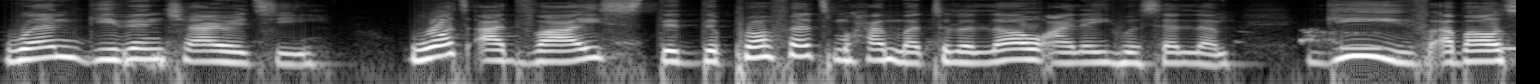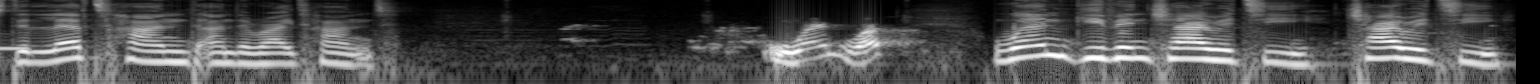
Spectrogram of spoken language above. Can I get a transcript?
when given charity, What advice did the Prophet Muhammad wasallam give about the left hand and the right hand? When what? When giving charity, charity,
